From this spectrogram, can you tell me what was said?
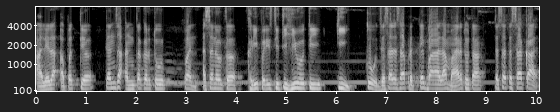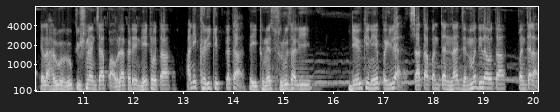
आलेला अपत्य त्यांचा अंत करतो. पण असं नव्हतं. खरी परिस्थिती ही होती की तो जसा जसा प्रत्येक बाळाला मारत होता तसा तसा काळ त्याला हळूहळू कृष्णांच्या पावलाकडे नेत होता आणि खरी कित कथा ते इथूनच सुरू झाली. देवकीने पहिल्या सातपंत्यांना जन्म दिला होता पण त्याला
